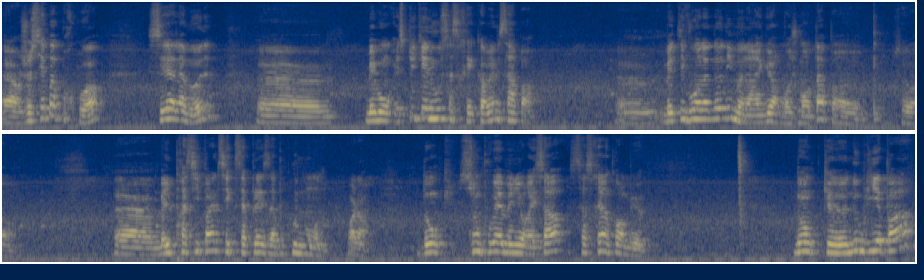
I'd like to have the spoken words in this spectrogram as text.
Alors je sais pas pourquoi, c'est à la mode. Euh, mais bon, expliquez-nous, ça serait quand même sympa. Mettez-vous en anonyme à la rigueur, moi je m'en tape, hein, euh, mais le principal, c'est que ça plaise à beaucoup de monde. Voilà. Donc, si on pouvait améliorer ça, ça serait encore mieux. Donc, euh, n'oubliez pas,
